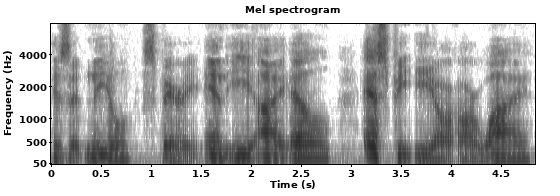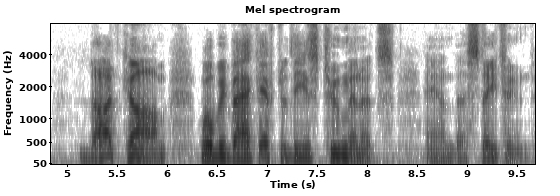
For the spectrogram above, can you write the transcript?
is at Neil Sperry, N E I L S P E R R Y dot com. We'll be back after these two minutes, and uh, stay tuned.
